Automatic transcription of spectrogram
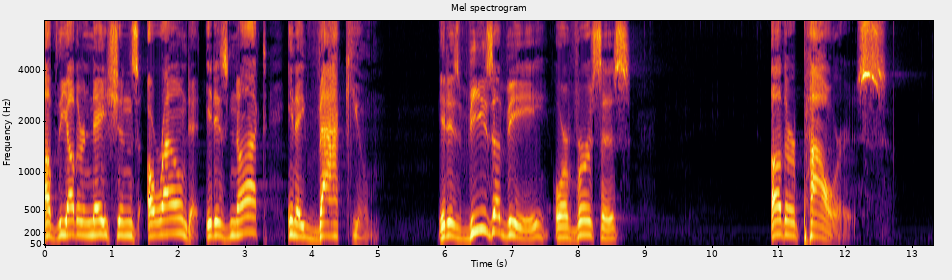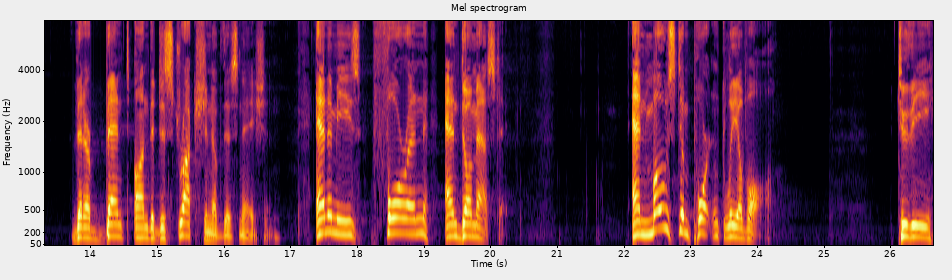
of the other nations around it. It is not in a vacuum. It is vis a vis or versus other powers that are bent on the destruction of this nation. Enemies, foreign and domestic. And most importantly of all, to the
